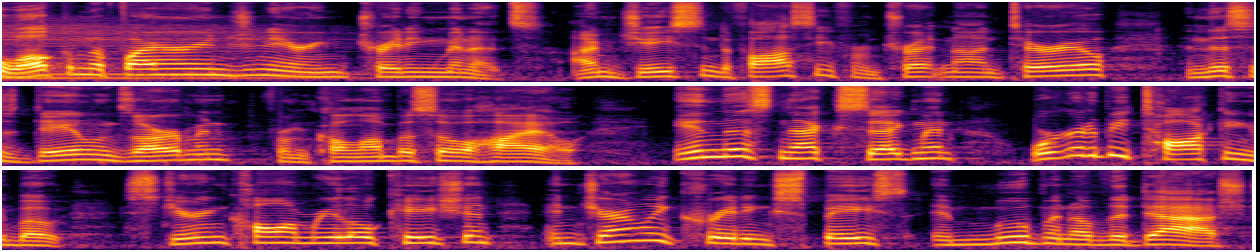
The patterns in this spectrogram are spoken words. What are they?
welcome to Fire Engineering Training Minutes. I'm Jason DeFosse from Trenton, Ontario, and this is Dalan Zartman from Columbus, Ohio. In this next segment, we're going to be talking about steering column relocation and generally creating space and movement of the dash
